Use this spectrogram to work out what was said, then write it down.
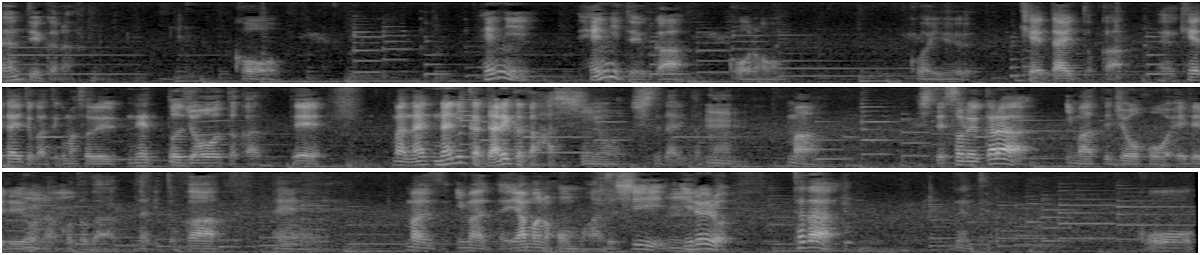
なん。ていうかなこう変に変にというかこのこういう携帯とかえー携帯とかっていうかまあそれネット上とかって、まあ、な何か誰かが発信をしてたりとか、まあしてそれから今って情報を得れるようなことがあったりとか、えーまあ今山の本もあるし、うん。いろいろただなんていうかこ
